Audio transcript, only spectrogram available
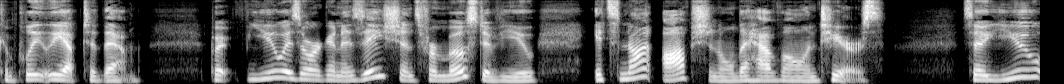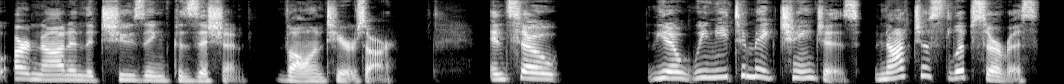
completely up to them. But you as organizations, for most of you, it's not optional to have volunteers. So you are not in the choosing position. Volunteers are. And so, you know, we need to make changes, not just lip service,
